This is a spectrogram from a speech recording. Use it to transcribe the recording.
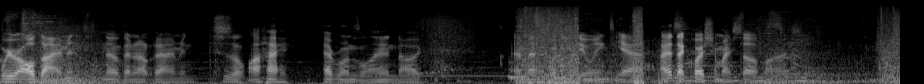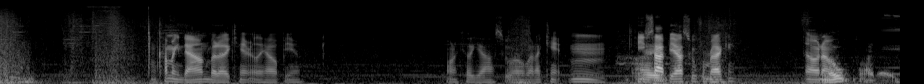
We're all diamond? No, they're not diamond. This is a lie. Everyone's lying, dog. I meant, what are you doing? Yeah, I had that question myself, honestly. I'm coming down, but I can't really help you. I want to kill Yasuo, but I can't. Mm. Can you I- stop Yasuo from backing? Oh no. Nope. I died.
